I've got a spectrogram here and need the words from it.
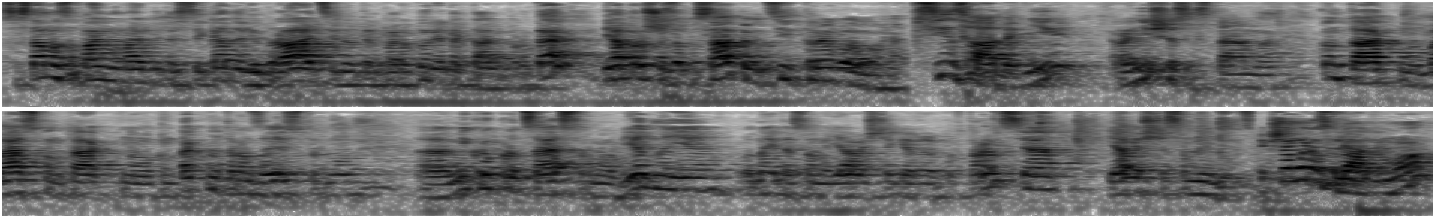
система запалювання має бути стійка до вібрацій, до температури і так далі. Проте я прошу записати оці три вимоги. Всі згадані раніше системи: контактну, безконтактну, контактну транзисторну, е, мікропроцесорну об'єднує одне й те саме явище, яке вже повторився, явище самоіндукції. Якщо ми розглянемо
